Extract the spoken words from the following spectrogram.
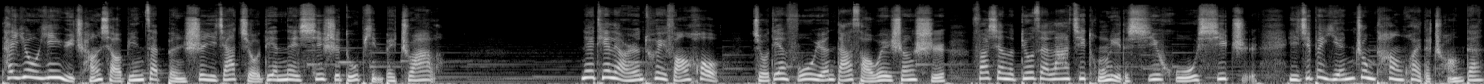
他又因与常小兵在本市一家酒店内吸食毒品被抓了。那天两人退房后，酒店服务员打扫卫生时，发现了丢在垃圾桶里的锡壶、锡纸以及被严重烫坏的床单。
